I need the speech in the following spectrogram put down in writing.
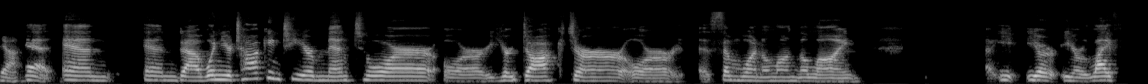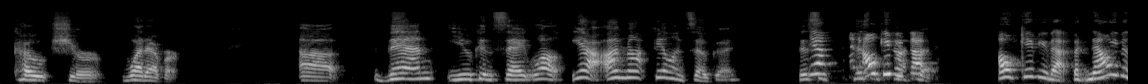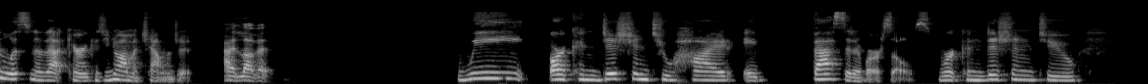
Yeah. And and and uh, when you're talking to your mentor or your doctor or someone along the line, your your life coach, your whatever, uh, then you can say, "Well, yeah, I'm not feeling so good." This yeah, is, and I'll give you that. Good. I'll give you that. But now, even listen to that, Karen, because you know I'm gonna challenge it. I love it. We are conditioned to hide a facet of ourselves. We're conditioned to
